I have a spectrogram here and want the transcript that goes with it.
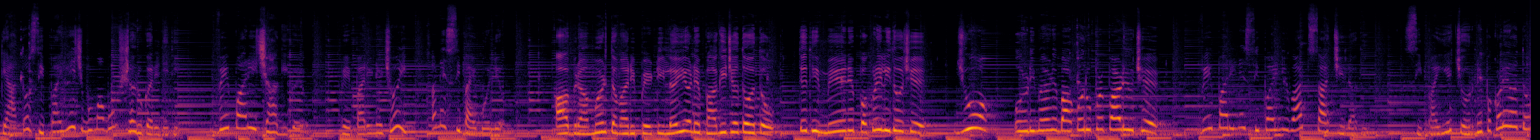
ત્યાં તો સિપાહીએ જ બૂમાબૂમ શરૂ કરી દીધી. વેપારી જાગી ગયો. વેપારીને જોઈ અને સિપાઈ બોલ્યો આ બ્રાહ્મણ તમારી પેટી લઈ અને ભાગી જતો હતો. તેથી મેં એને પકડી લીધો છે. જુઓ, ઓરડીમાં એણે બાકોરું પણ પાડ્યું છે. વેપારીને સિપાહીની વાત સાચી લાગી. સિપાહીએ ચોરને પકડ્યો હતો,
